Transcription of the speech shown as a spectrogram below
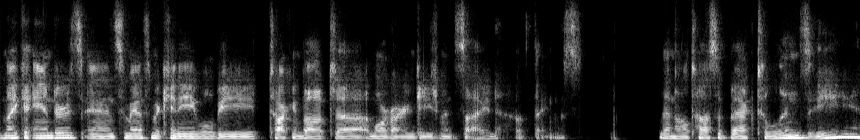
Micah Anders and Samantha McKinney will be talking about uh, more of our engagement side of things. Then I'll toss it back to Lindsay.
